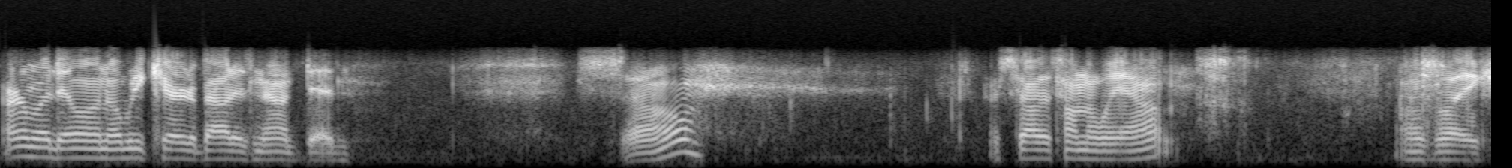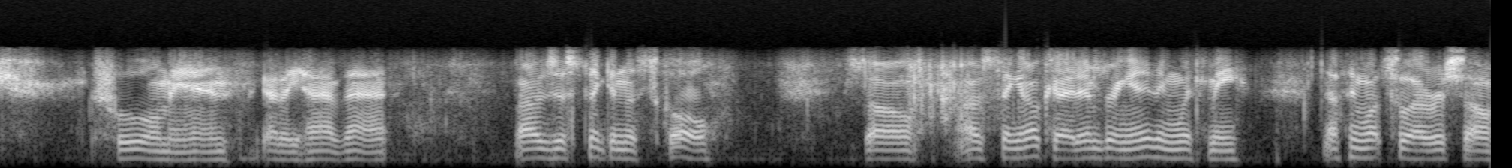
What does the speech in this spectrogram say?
Armadillo nobody cared about is now dead. So, I saw this on the way out. I was like, cool, man, gotta have that. But I was just thinking the skull. So I was thinking, okay, I didn't bring anything with me, nothing whatsoever. So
